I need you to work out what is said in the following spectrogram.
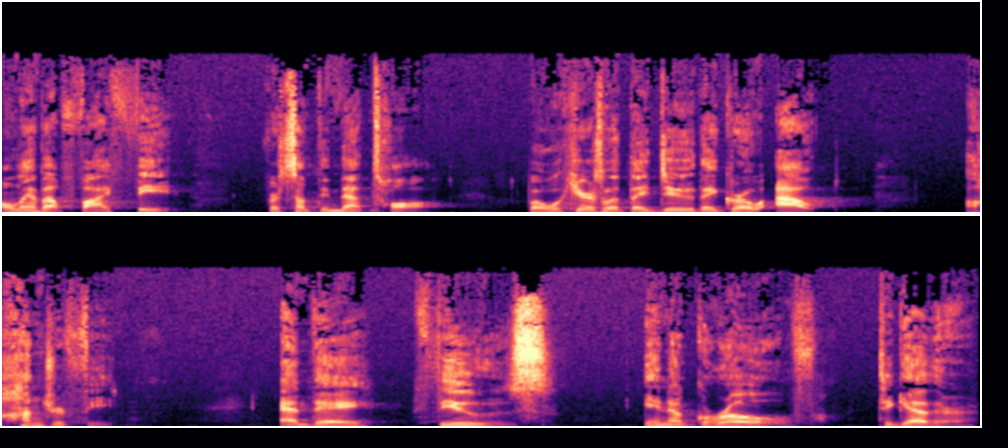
only about five feet for something that tall. But well, here's what they do they grow out a hundred feet and they fuse in a grove together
